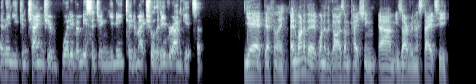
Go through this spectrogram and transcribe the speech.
And then you can change your whatever messaging you need to to make sure that everyone gets it. Yeah, definitely. And one of the one of the guys I'm coaching, um, is over in the states. He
